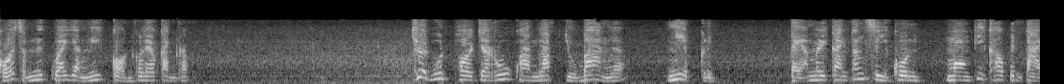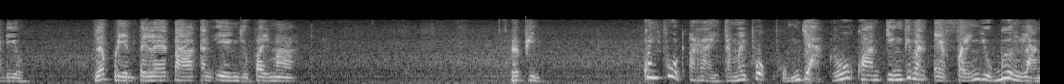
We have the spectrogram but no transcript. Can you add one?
ขอสำนึกไว้อย่างนี้ก่อนก็แล้วกันครับ เชิดวุฒพอจะรู้ความลับอยู่บ้างแล้ว เงียบกริบแต่อเมริกันทั้งสี่คนมองที่เขาเป็นตาเดียว แล้วเปลี่ยนไปแลตากันเองอยู่ไปมา ระพิน คุณพูดอะไรทำให้พวกผมอยากรู้ความจริงที่มันแอบแฝงอยู่เบื้องหลัง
